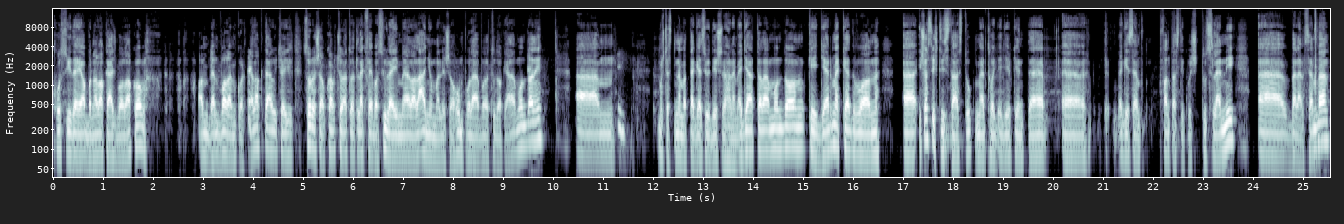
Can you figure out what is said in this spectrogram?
hosszú ideje abban a lakásban lakom, amiben valamikor te laktál, úgyhogy szorosabb kapcsolatot legfeljebb a szüleimmel, a lányommal és a honpolával tudok elmondani. Um, most ezt nem a tegeződésre, hanem egyáltalán mondom. Két gyermeked van, uh, és azt is tisztáztuk, mert hogy egyébként te uh, egészen fantasztikus tudsz lenni, velem szemben,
